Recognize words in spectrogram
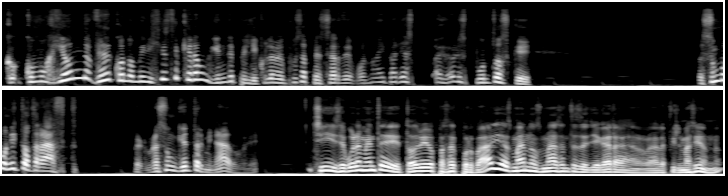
Co- Como guion, cuando me dijiste que era un guion de película, me puse a pensar de, bueno, hay varios puntos que... Es un bonito draft, pero no es un guion terminado, ¿eh? Sí, seguramente todavía va a pasar por varias manos más antes de llegar a, a la filmación, ¿no?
